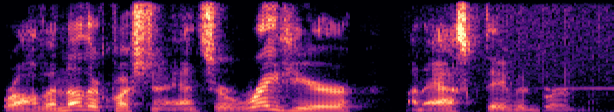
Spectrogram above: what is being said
where I'll have another question to answer right here on Ask David Bergman.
